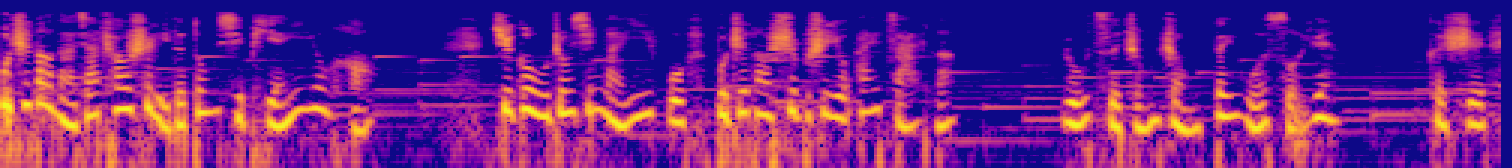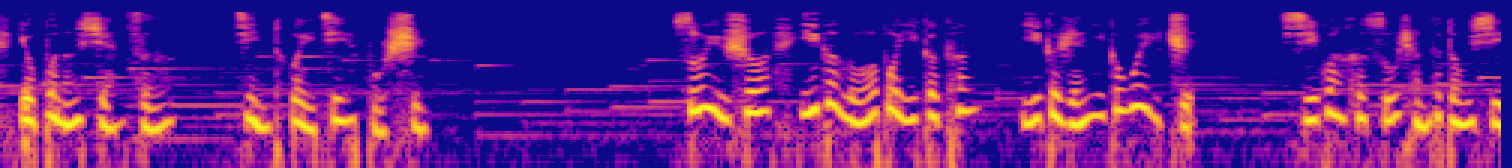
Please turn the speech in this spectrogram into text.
不知道哪家超市里的东西便宜又好，去购物中心买衣服，不知道是不是又挨宰了。如此种种非我所愿，可是又不能选择，进退皆不是。俗语说：“一个萝卜一个坑，一个人一个位置。”习惯和俗成的东西，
